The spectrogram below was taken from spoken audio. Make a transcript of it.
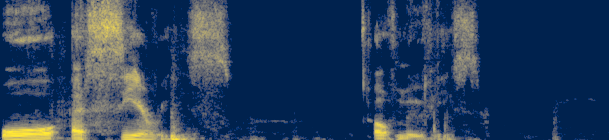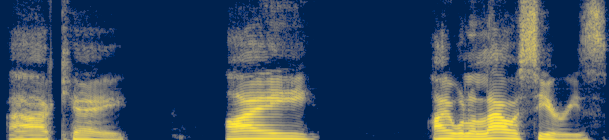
or a series of movies. Okay. I I will allow a series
